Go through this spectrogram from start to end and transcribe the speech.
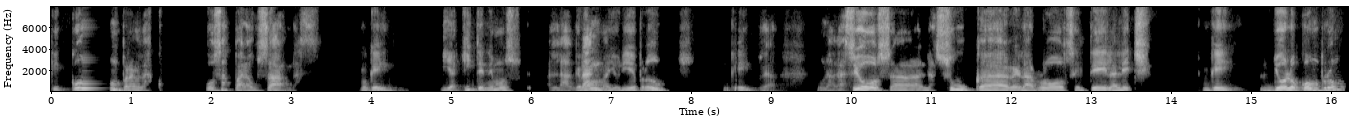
que compran las cosas para usarlas. ¿Ok? Y aquí tenemos la gran mayoría de productos. ¿Ok? O sea, una gaseosa, el azúcar, el arroz, el té, la leche. ¿Ok? Yo lo compro,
